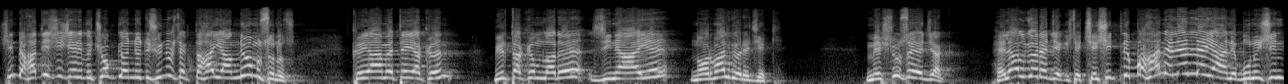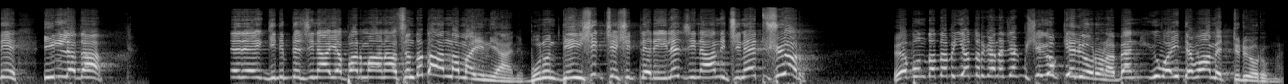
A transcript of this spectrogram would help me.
Şimdi hadis-i şerifi çok yönlü düşünürsek daha iyi anlıyor musunuz? Kıyamete yakın bir takımları zinayı normal görecek. Meşru sayacak. Helal görecek. İşte çeşitli bahanelerle yani. Bunu şimdi illa da de gidip de zina yapar manasında da anlamayın yani. Bunun değişik çeşitleriyle zinanın içine düşüyor. Ve bunda da bir yadırganacak bir şey yok geliyor ona. Ben yuvayı devam ettiriyorum.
